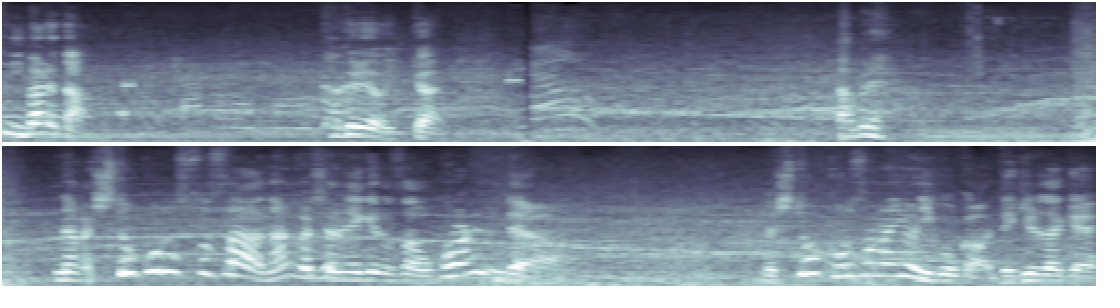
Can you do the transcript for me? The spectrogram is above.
にバレた。隠れよう一回。危ねなんか人殺すとさなんか知らないけどさ怒られるんだよ。人を殺さないように行こうか。できるだけ。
